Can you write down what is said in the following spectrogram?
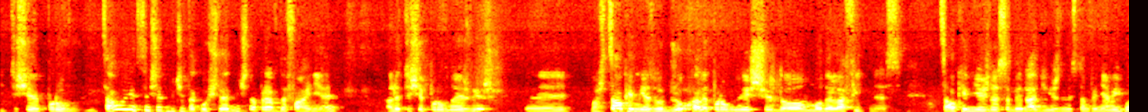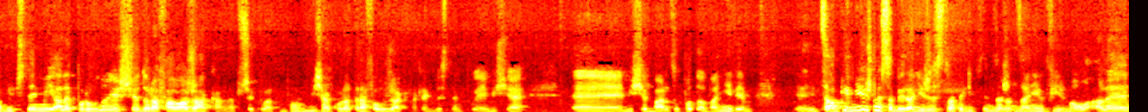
i ty się porównujesz, cały jesteś jakby cię tak uśrednić naprawdę fajnie, ale ty się porównujesz, wiesz, yy, masz całkiem niezły brzuch, ale porównujesz się do modela fitness. Całkiem nieźle sobie radzisz z wystąpieniami publicznymi, ale porównujesz się do Rafała Żaka na przykład, bo mi się akurat Rafał Żak, tak jak występuje, mi się mi się bardzo podoba. Nie wiem, e, całkiem nieźle sobie radzisz ze strategicznym zarządzaniem firmą, ale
